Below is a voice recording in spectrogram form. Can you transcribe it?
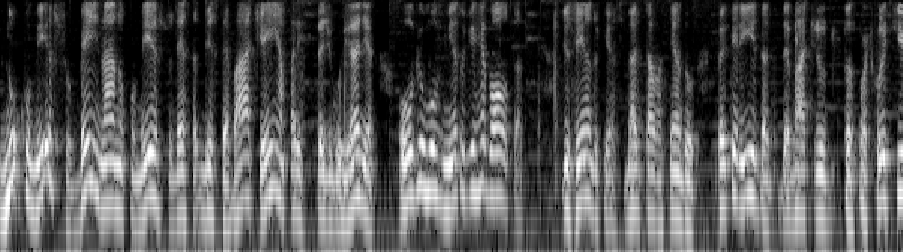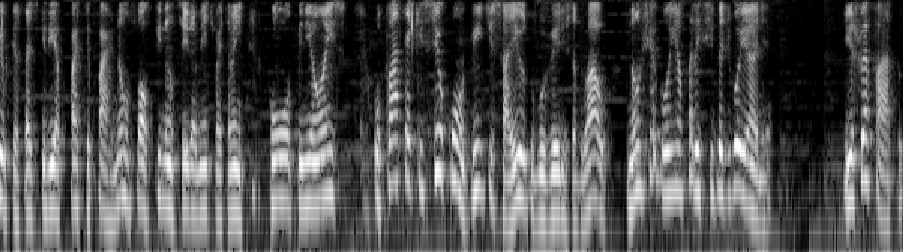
No começo, bem lá no começo dessa, desse debate, em Aparecida de Goiânia, houve um movimento de revolta, dizendo que a cidade estava sendo preterida do debate do transporte coletivo, que a cidade queria participar não só financeiramente, mas também com opiniões. O fato é que se o convite saiu do governo estadual, não chegou em Aparecida de Goiânia. Isso é fato.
